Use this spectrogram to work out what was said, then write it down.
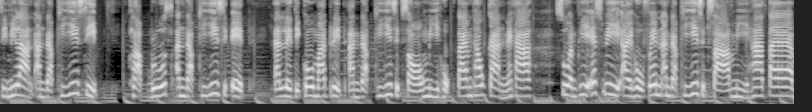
ซิมิลานอันดับที่ 20 คลับบรูซอันดับที่ 21 แอตเลติโกมาดริดอันดับที่ 22 มี 6 แต้มเท่ากันนะคะ ส่วน PSV ไอโฮเฟนอันดับที่ 23 มี 5 แต้ม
